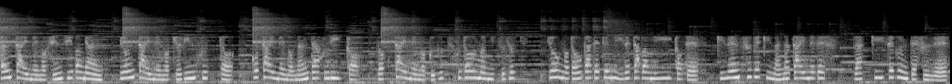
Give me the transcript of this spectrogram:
3体目のシンジバニャン、4体目のキュビンフット、5体目のナンダフリート、6体目のググツ不動馬に続き、今日の動画で手に入れたバニーイートで、記念すべき7体目です。ラッキーセブンですね。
